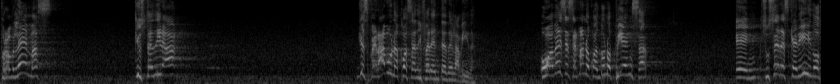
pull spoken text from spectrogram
problemas que usted dirá, yo esperaba una cosa diferente de la vida. O a veces, hermano, cuando uno piensa en sus seres queridos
